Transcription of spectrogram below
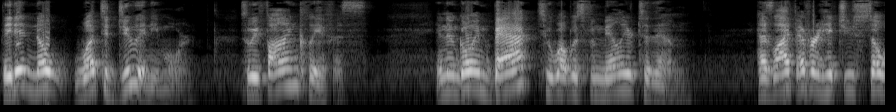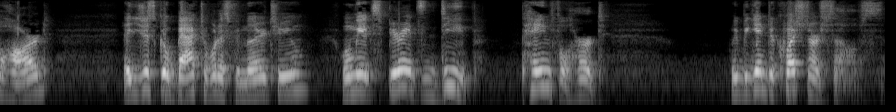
They didn't know what to do anymore. So we find Cleophas. And then going back to what was familiar to them. Has life ever hit you so hard that you just go back to what is familiar to you? When we experience deep, painful hurt, we begin to question ourselves.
